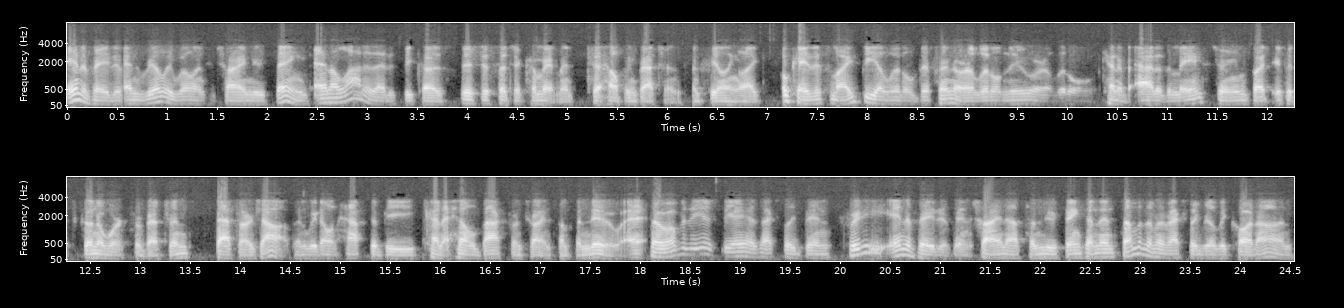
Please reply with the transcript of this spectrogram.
innovative and really willing to try new things. And a lot of that is because there's just such a commitment to helping veterans and feeling like, okay, this might be a little different or a little new or a little kind of out of the mainstream, but if it's going to work for veterans, that's our job and we don't have to be kind of held back from trying something new. And so over the years, VA has actually been pretty innovative in trying out some new things. And then some of them have actually really caught on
